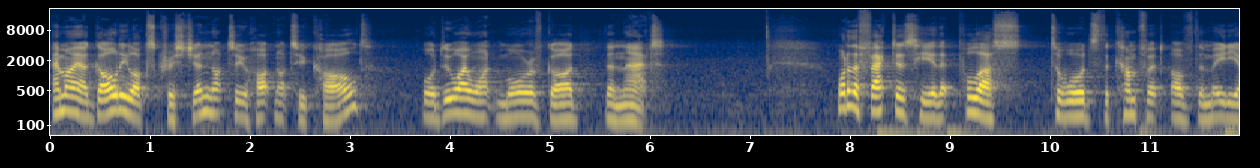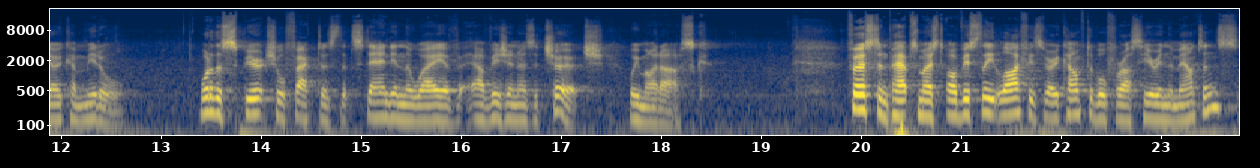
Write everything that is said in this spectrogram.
Am I a Goldilocks Christian, not too hot, not too cold? Or do I want more of God than that? What are the factors here that pull us towards the comfort of the mediocre middle? What are the spiritual factors that stand in the way of our vision as a church, we might ask? First, and perhaps most obviously, life is very comfortable for us here in the mountains.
